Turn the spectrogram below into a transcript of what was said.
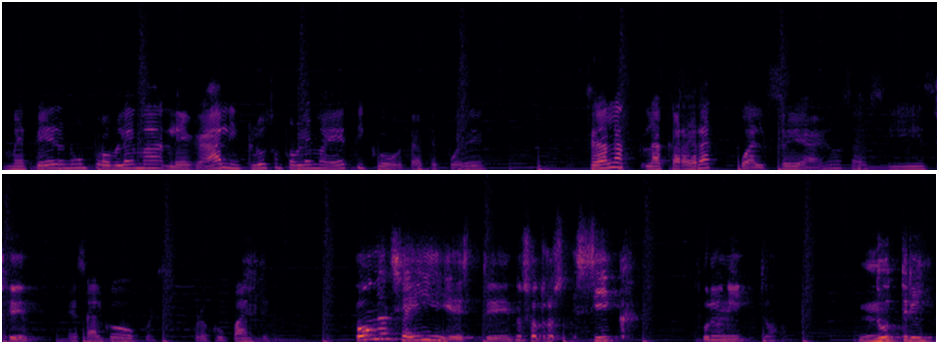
meter en un problema legal, incluso un problema ético, o sea, te puede, sea la, la carrera cual sea, ¿eh? o sea, sí es, Sí. es algo pues preocupante. Pónganse ahí, este, nosotros, SIC, fulanito, Nutri,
